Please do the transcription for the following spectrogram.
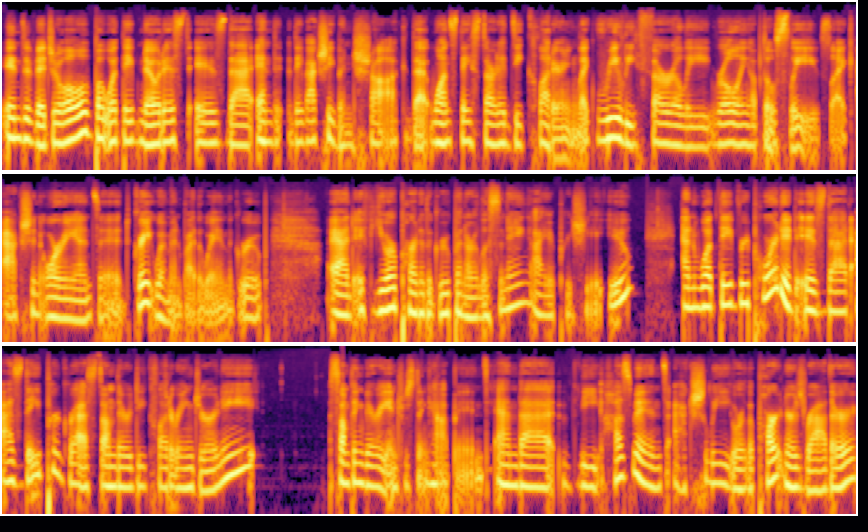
individual but what they've noticed is that and they've actually been shocked that once they started decluttering like really thoroughly rolling up those sleeves like action oriented great women by the way in the group. And if you're part of the group and are listening i appreciate you. And what they've reported is that as they progressed on their decluttering journey something very interesting happened, and that the husbands actually, or the partners rather,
